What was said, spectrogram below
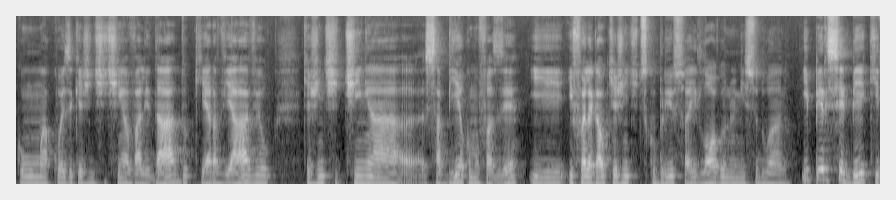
com uma coisa que a gente tinha validado, que era viável, que a gente tinha sabia como fazer e, e foi legal que a gente descobriu isso aí logo no início do ano. E perceber que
